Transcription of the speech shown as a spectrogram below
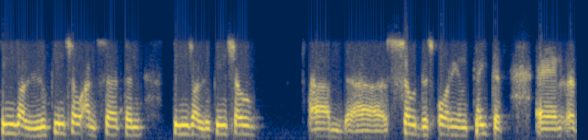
things are looking so uncertain, things are looking so um, uh, so disorientated, and it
